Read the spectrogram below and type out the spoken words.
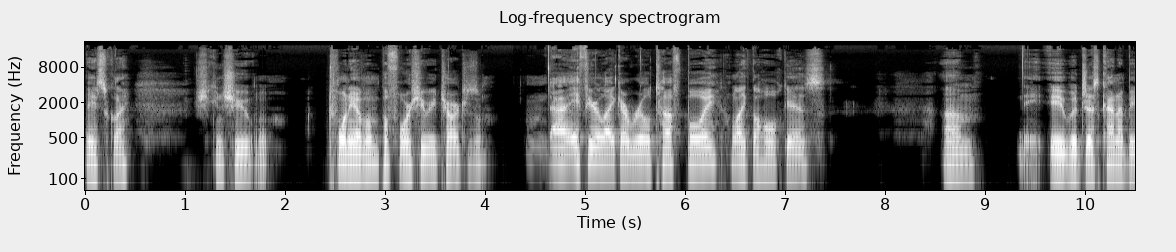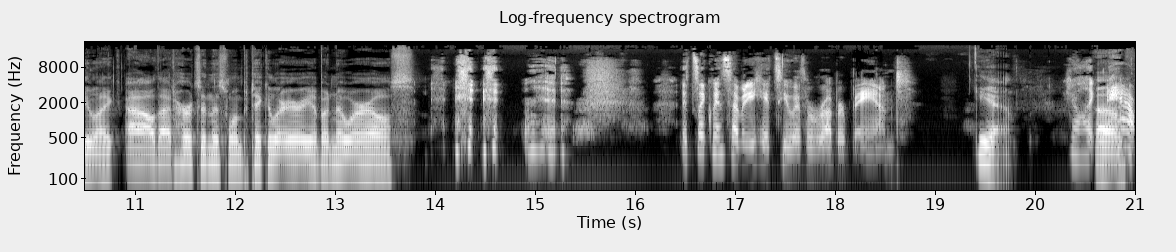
basically. She can shoot 20 of them before she recharges them. Uh, if you're like a real tough boy like the Hulk is, um it, it would just kind of be like, "Ow, that hurts in this one particular area but nowhere else." it's like when somebody hits you with a rubber band. Yeah. You're like, Um, ow.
